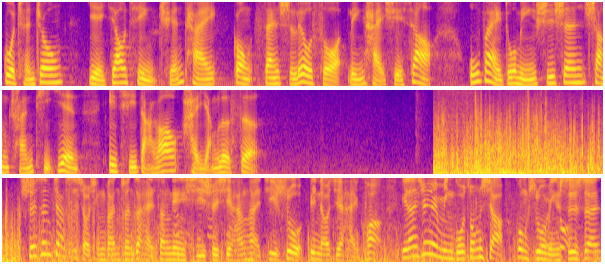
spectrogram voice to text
过程中也邀请全台共三十六所临海学校五百多名师生上船体验，一起打捞海洋垃圾。学生驾驶小型帆船在海上练习学习航海技术，并了解海况。宜兰县民国中小共十五名师生，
